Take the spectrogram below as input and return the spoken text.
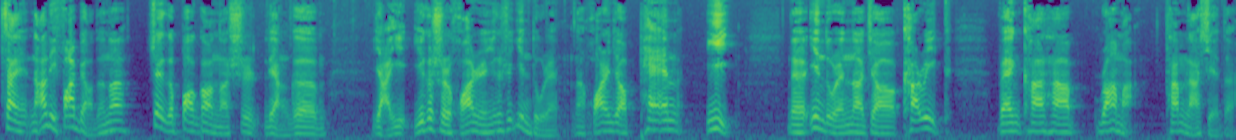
在哪里发表的呢？这个报告呢是两个亚裔，一个是华人，一个是印度人。那华人叫 Pam Yee，那印度人呢叫 Karik。Venkatarama，他们俩写的，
